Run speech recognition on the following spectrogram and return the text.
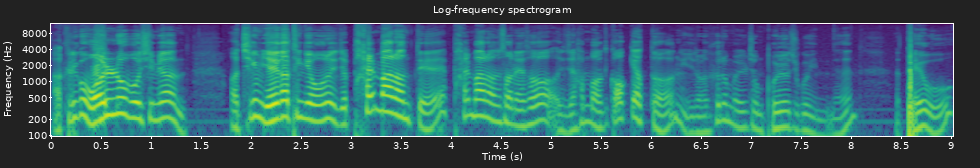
아, 그리고 월로 보시면 어, 지금 얘 같은 경우는 이제 8만원대 8만원 선에서 이제 한번 꺾였던 이런 흐름을 좀 보여주고 있는 대우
